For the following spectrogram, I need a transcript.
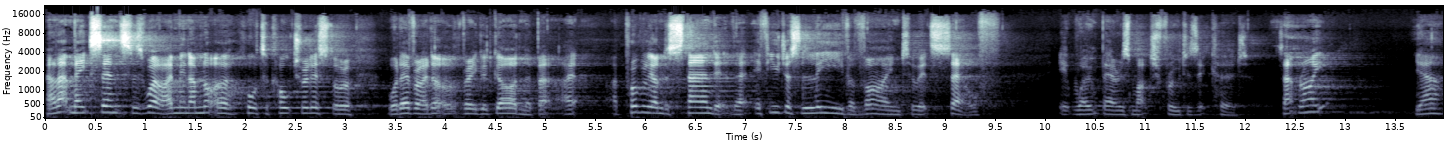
Now, that makes sense as well. I mean, I'm not a horticulturalist or whatever, I'm not a very good gardener, but I, I probably understand it that if you just leave a vine to itself, it won't bear as much fruit as it could. Is that right? Yeah?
